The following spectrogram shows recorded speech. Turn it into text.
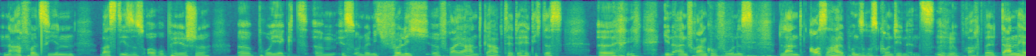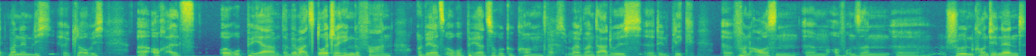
nachvollziehen, was dieses europäische äh, Projekt ähm, ist. Und wenn ich völlig äh, freie Hand gehabt hätte, hätte ich das äh, in ein frankophones Land außerhalb unseres Kontinents äh, mhm. gebracht, weil dann hätte man nämlich, äh, glaube ich, äh, auch als Europäer, dann wäre man als Deutscher hingefahren und wäre als Europäer zurückgekommen, Absolut, weil man dadurch äh, den Blick äh, von außen ähm, auf unseren äh, schönen Kontinent,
